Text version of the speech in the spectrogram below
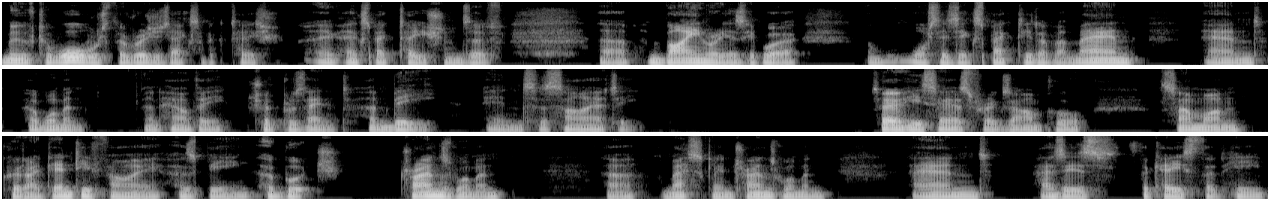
move towards the rigid expectation, expectations of uh, binary, as it were, what is expected of a man and a woman, and how they should present and be in society. So he says, for example, someone could identify as being a butch trans woman uh, a masculine trans woman, and as is the case that he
